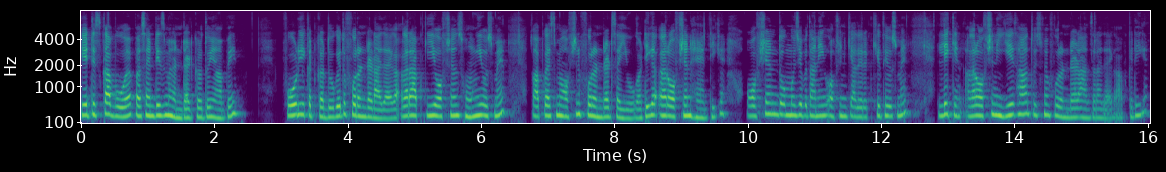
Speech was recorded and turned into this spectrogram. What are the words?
एट इसका वो है परसेंटेज में हंड्रेड कर दो यहाँ पे। फोर ये कट कर दोगे तो फोर हंड्रेड आ जाएगा। अगर आपकी ये ऑप्शन होंगी उसमें तो आपका इसमें ऑप्शन फोर हंड्रेड सही होगा, ठीक है? अगर ऑप्शन है, ठीक है? ऑप्शन तो मुझे पता नहीं ऑप्शन क्या दे रखे थे उसमें। लेकिन अगर ऑप्शन ये था तो इसमें फोर हंड्रेड आंसर आ जाएगा आपका, ठीक है?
